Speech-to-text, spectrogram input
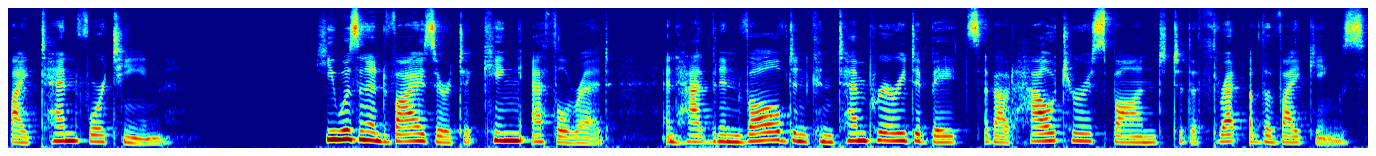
by 1014. He was an advisor to King Ethelred and had been involved in contemporary debates about how to respond to the threat of the Vikings,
